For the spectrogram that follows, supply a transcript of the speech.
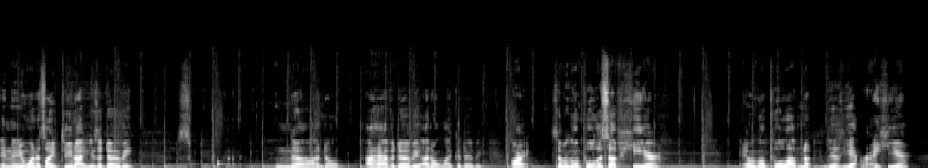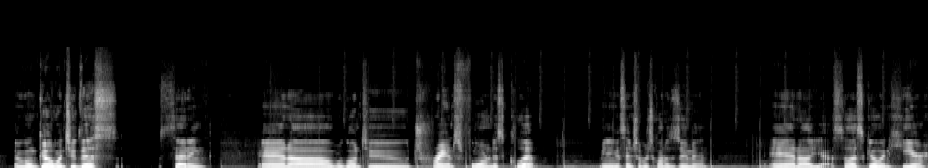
And anyone that's like, do not use Adobe? No, I don't. I have Adobe. I don't like Adobe. All right, so we're gonna pull this up here, and we're gonna pull up this yeah right here, and we're gonna go into this setting, and uh, we're going to transform this clip, meaning essentially we're just gonna zoom in, and uh, yeah. So let's go in here,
